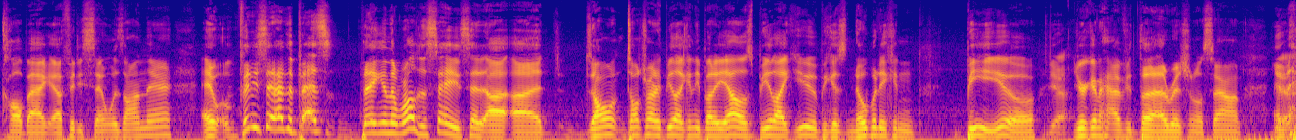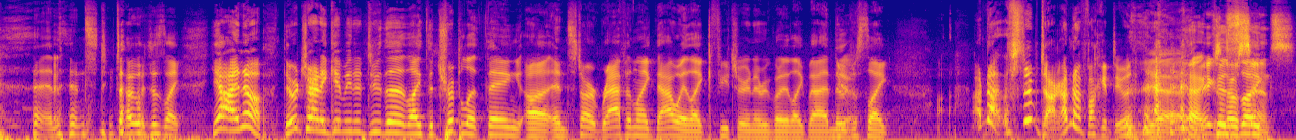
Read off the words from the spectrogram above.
callback. Uh, Fifty Cent was on there, and Fifty Cent had the best thing in the world to say. He said, uh, uh, "Don't don't try to be like anybody else. Be like you, because nobody can." Be you. Yeah. You're gonna have the original sound. And Yeah. and then Snoop Dogg was just like, "Yeah, I know. They were trying to get me to do the like the triplet thing uh, and start rapping like that way, like Future and everybody like that." And they're Yeah. just like, "I'm not Snoop Dogg. I'm not fucking doing that." Yeah. Yeah, it makes no like, sense.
